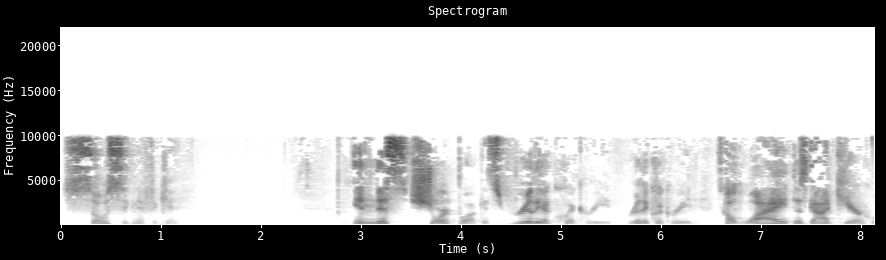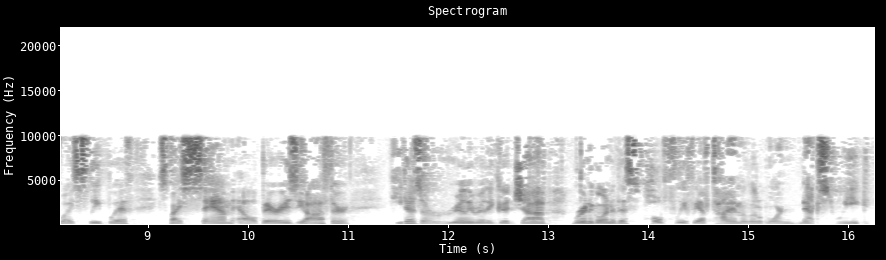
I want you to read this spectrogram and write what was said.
So significant in this short book, it's really a quick read, really quick read. It's called Why Does God Care Who I Sleep With? It's by Sam Allberry is the author. He does a really, really good job. We're going to go into this, hopefully, if we have time, a little more next week.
